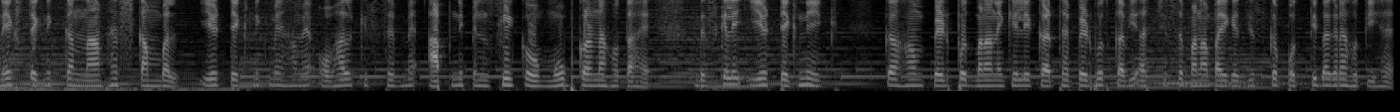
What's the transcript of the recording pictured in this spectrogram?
नेक्स्ट टेक्निक का नाम है स्कम्बल ये टेक्निक में हमें ओवल की शेप में अपनी पेंसिल को मूव करना होता है। बेसिकली ये टेक्निक का हम पेड़ पौध बनाने के लिए करते हैं। पेड़ पौध कभी अच्छे से बना पाएगा, जिसको पत्ती वगैरह होती है।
